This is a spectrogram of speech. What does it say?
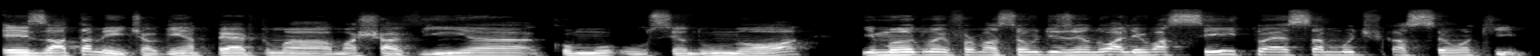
Exatamente. Alguém aperta uma, uma chavinha como sendo um nó e manda uma informação dizendo: olha, eu aceito essa modificação aqui.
